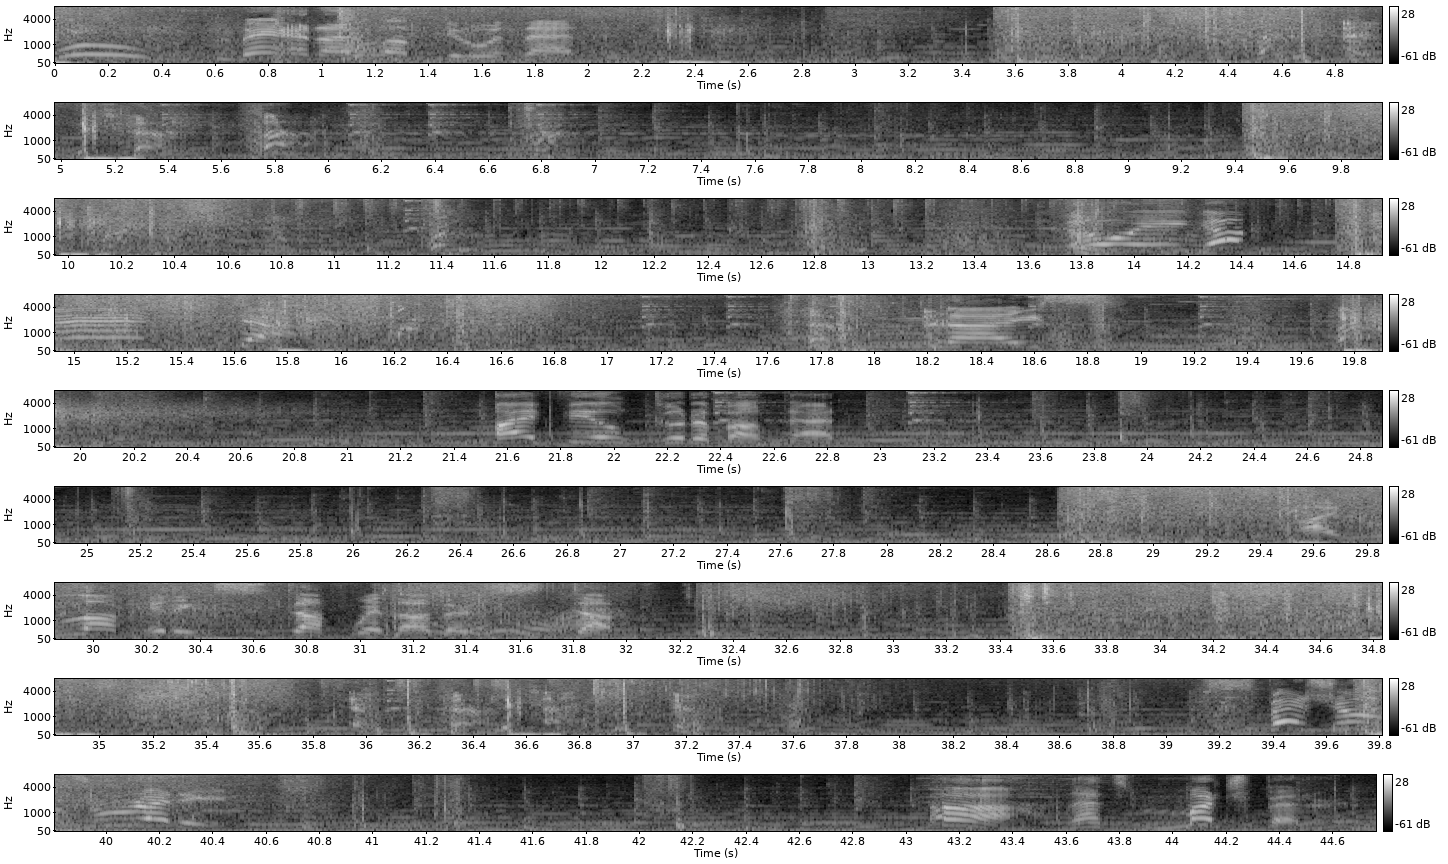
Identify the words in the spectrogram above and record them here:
Woo! Man, I love doing that. Going up and down. Nice. I feel good about that. Love hitting stuff with other stuff. Specials ready! Ah, that's much better.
